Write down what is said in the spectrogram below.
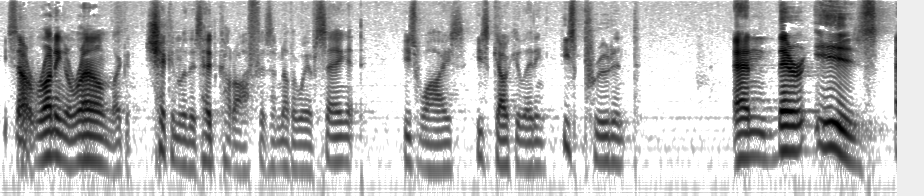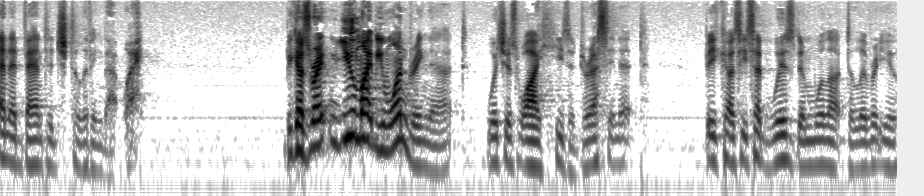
He's not running around like a chicken with his head cut off, is another way of saying it. He's wise, he's calculating, he's prudent. And there is an advantage to living that way. Because right, you might be wondering that which is why he's addressing it. Because he said, Wisdom will not deliver you.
